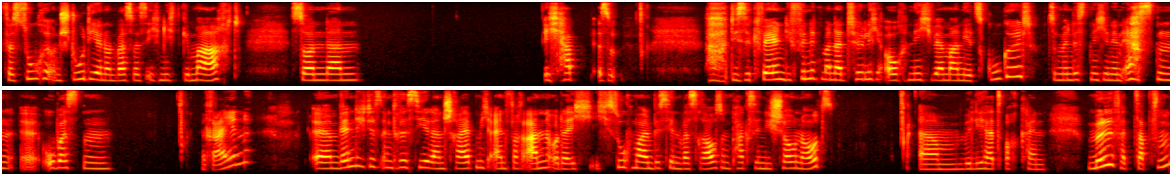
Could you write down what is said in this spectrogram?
Versuche und Studien und was weiß ich nicht gemacht, sondern ich habe, also ah, diese Quellen, die findet man natürlich auch nicht, wenn man jetzt googelt, zumindest nicht in den ersten, äh, obersten Reihen. Ähm, wenn dich das interessiert, dann schreib mich einfach an oder ich, ich suche mal ein bisschen was raus und pack's in die Show Notes. Ähm, Willi hat auch keinen Müll verzapfen.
